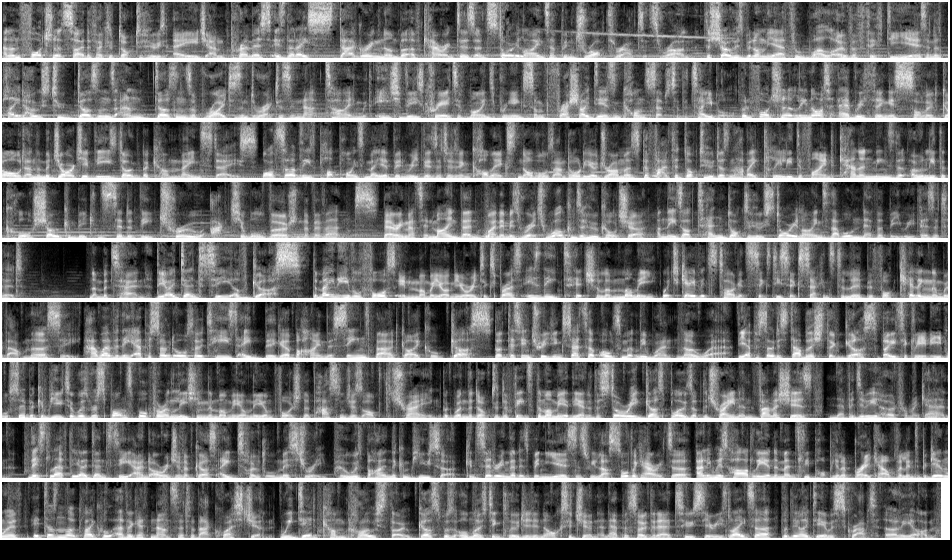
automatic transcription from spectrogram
An unfortunate side effect of Doctor Who's age and premise is that a staggering number of characters and storylines have been dropped throughout its run. The show has been on the air for well over 50 years and has played host to dozens and dozens of writers and directors in that time, with each of these creative minds bringing some fresh ideas and concepts to the table. Unfortunately, not everything is solid gold, and the majority of these don't become mainstays. While some of these plot points may have been revisited in comics, novels, and audio dramas, the fact that Doctor Who doesn't have a clearly defined canon means that only the core show can be considered the true, actual version of events. Bearing that in mind, then, my name is Rich, welcome to Who Culture, and these are 10 Doctor Who storylines that will never be revisited. Number 10. The Identity of Gus. The main evil force in Mummy on the Orient Express is the titular mummy, which gave its target 66 seconds to live before killing them without mercy. However, the episode also teased a bigger behind the scenes bad guy called Gus, but this intriguing setup ultimately went nowhere. The episode established that Gus, basically an evil supercomputer, was responsible for unleashing the mummy on the unfortunate passengers of the train. But when the Doctor defeats the mummy at the end of the story, Gus blows up the train and vanishes, never to be heard from again. This left the identity and origin of Gus a total mystery. Who was behind the computer? Considering that it's been years since we last saw the character, and he was hardly an immensely popular breakout villain to begin with, it doesn't look like we'll ever get an answer to that question. We did come close though. Gus was almost included in Oxygen, an episode that aired two series later, but the idea was scrapped early on.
